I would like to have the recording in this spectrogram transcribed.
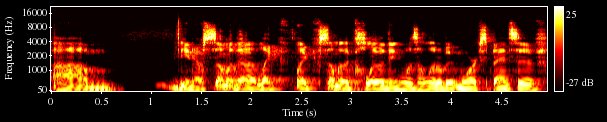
Um, you know, some of the like like some of the clothing was a little bit more expensive,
